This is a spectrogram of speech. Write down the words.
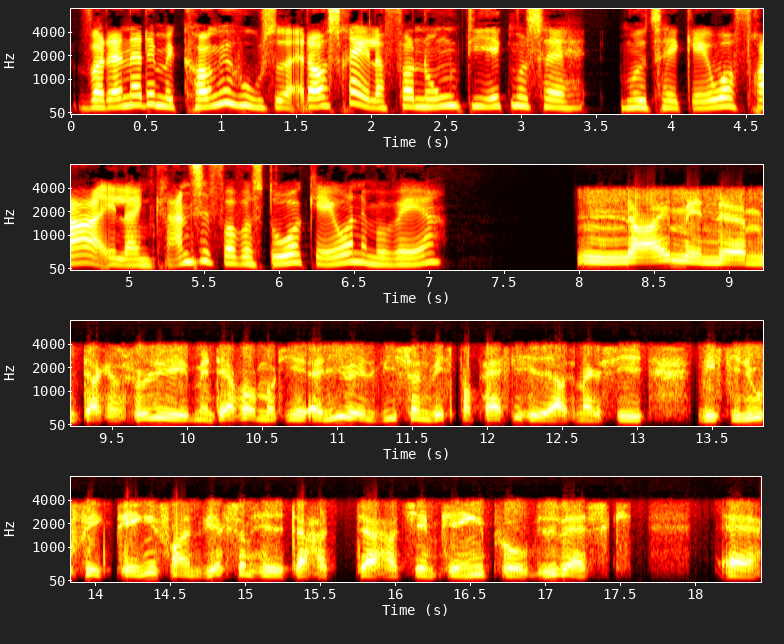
Hvordan er det med kongehuset? Er der også regler for nogen, de ikke må tage, modtage gaver fra, eller en grænse for, hvor store gaverne må være? Nej, men øhm, der kan selvfølgelig, men derfor må de alligevel vise sådan en vis påpasselighed. Altså man kan sige, hvis de nu fik penge fra en virksomhed, der har, der har tjent penge på hvidvask af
